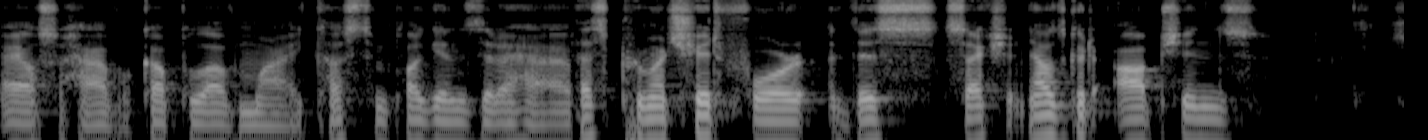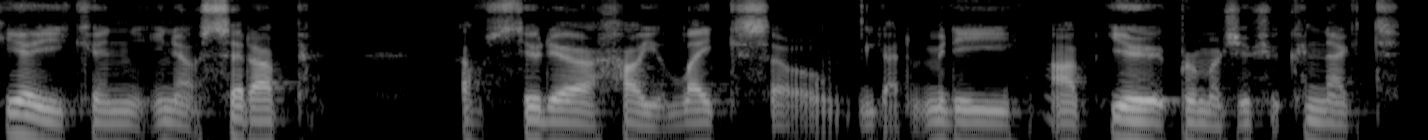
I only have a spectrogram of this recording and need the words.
I also have a couple of my custom plugins that I have. That's pretty much it for this section. Now let's go to options. Here you can, you know, set up FL Studio how you like. So you got MIDI up here. Pretty much if you connect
